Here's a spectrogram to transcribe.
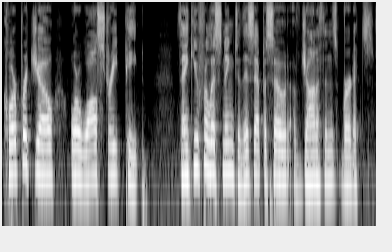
corporate Joe or Wall Street Pete. Thank you for listening to this episode of Jonathan's Verdicts.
